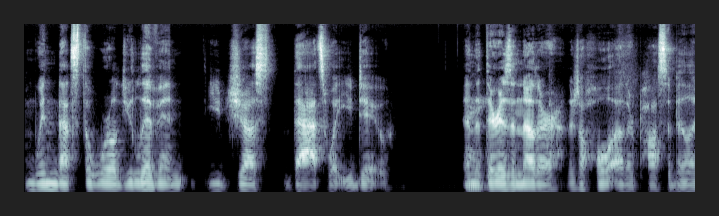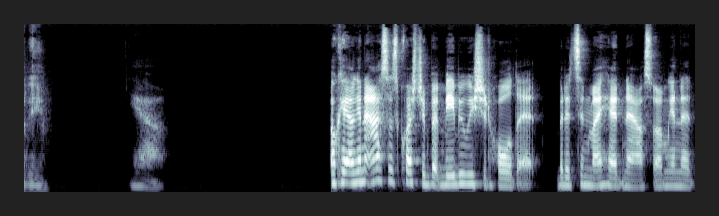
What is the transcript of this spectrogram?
when that's the world you live in, you just that's what you do. and Right. that there is another, there's a whole other possibility. Yeah. Okay, I'm going to ask this question, but maybe we should hold it. But it's in my head now, so I'm going to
